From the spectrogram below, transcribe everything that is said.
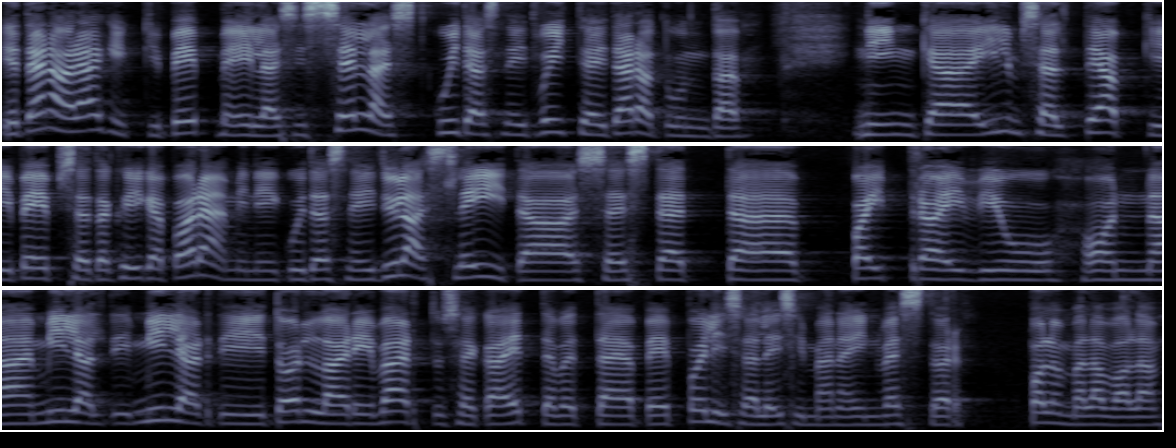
ja täna räägibki Peep meile siis sellest, kuidas neid võitjaid ära tunda ning äh, ilmselt teabki Peep seda kõige paremini, kuidas neid üles leida, sest et äh, Pipedrive ju on äh, miljardi, miljardi dollari väärtusega ettevõte ja Peep oli seal esimene investor. palume lavale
